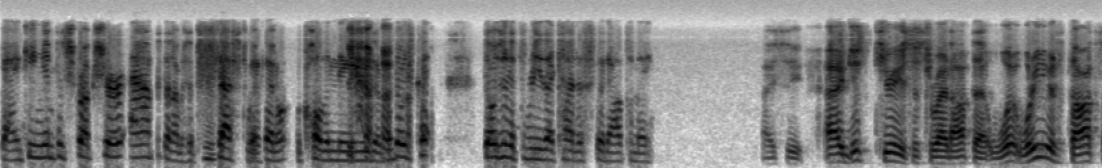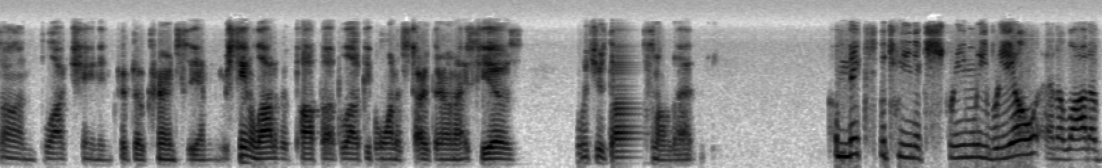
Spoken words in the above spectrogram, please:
banking infrastructure app that I was Hmm. obsessed with. I don't recall the name either, but those those are the three that kind of stood out to me. I see. I'm just curious, just to write off that, what what are your thoughts on blockchain and cryptocurrency? I mean, we're seeing a lot of it pop up. A lot of people want to start their own ICOs. What's your thoughts on all that? A mix between extremely real and a lot of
